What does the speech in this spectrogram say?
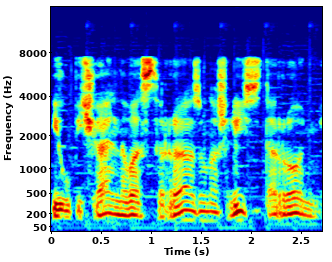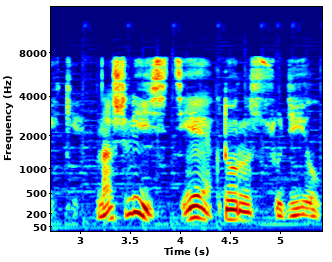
И у печального сразу нашлись сторонники. Нашлись те, кто рассудил,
